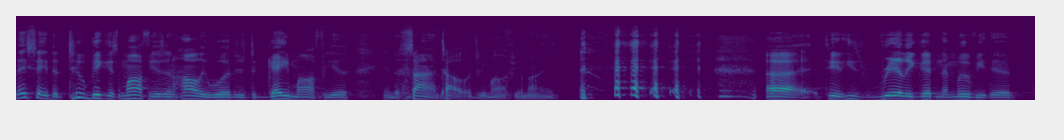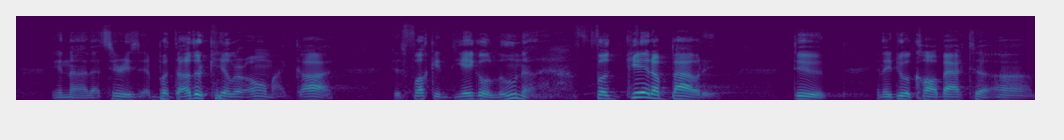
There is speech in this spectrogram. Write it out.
they say the two biggest mafias in Hollywood is the gay mafia and the Scientology mafia, man. uh, dude, he's really good in the movie, dude, in uh, that series. But the other killer, oh my God, is fucking Diego Luna. Forget about it, dude. And they do a call back to, um,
